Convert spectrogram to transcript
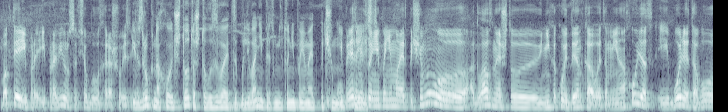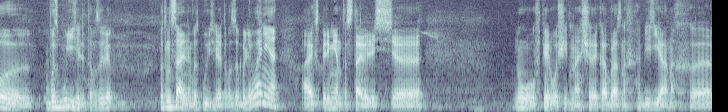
бактерии про, и про вирусы все было хорошо известно. И вдруг находят что-то, что вызывает заболевание, при этом никто не понимает, почему. И при этом Прелесть. никто не понимает, почему, а главное, что никакой ДНК в этом не находят, и более того, возбудитель этого потенциальный возбудитель этого заболевания, а эксперименты ставились, э, ну, в первую очередь на человекообразных обезьянах, э,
